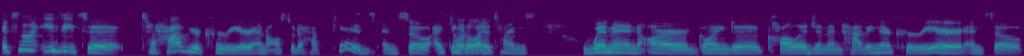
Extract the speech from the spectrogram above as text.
It's not easy to to have your career and also to have kids, and so I think a lot of times women are going to college and then having their career, and so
